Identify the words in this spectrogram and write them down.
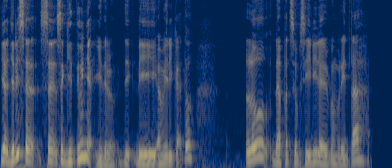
ya jadi se, se segitunya gitu loh. Di, di Amerika tuh lu dapat subsidi dari pemerintah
